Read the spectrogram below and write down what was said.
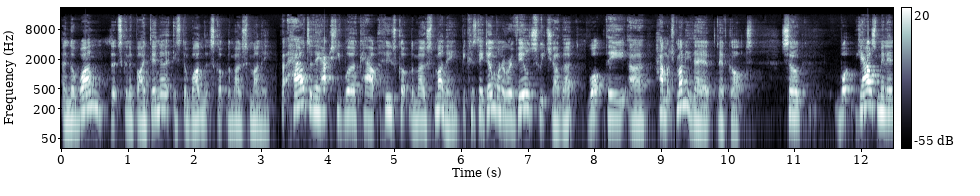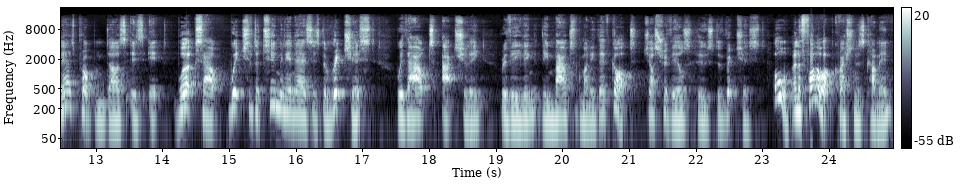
And the one that's going to buy dinner is the one that's got the most money. But how do they actually work out who's got the most money? Because they don't want to reveal to each other what the uh, how much money they they've got. So what Yao's millionaires problem does is it works out which of the two millionaires is the richest without actually revealing the amount of money they've got. Just reveals who's the richest. Oh, and a follow-up question has come in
